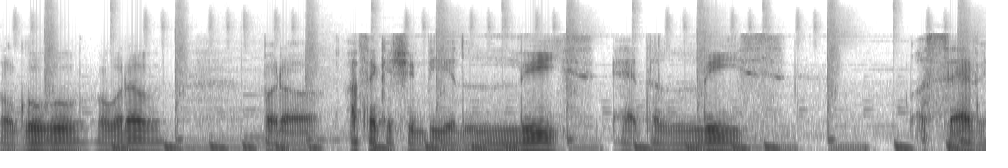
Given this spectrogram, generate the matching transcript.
on Google or whatever. But uh, I think it should be at least, at the least, a seven.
